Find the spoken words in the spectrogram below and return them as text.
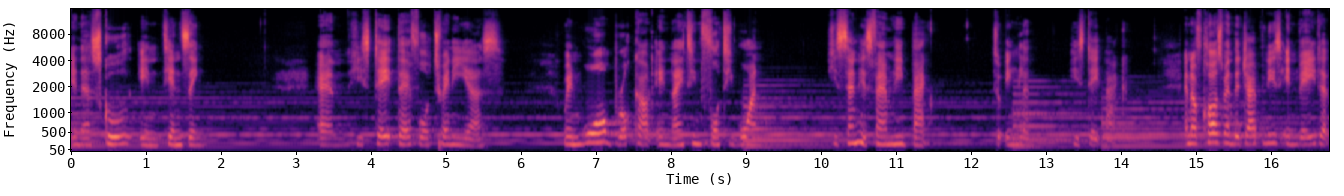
in a school in Tianjin. And he stayed there for 20 years. When war broke out in 1941, he sent his family back to England. He stayed back. And of course, when the Japanese invaded,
